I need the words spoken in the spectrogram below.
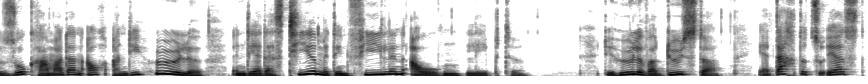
So kam er dann auch an die Höhle, in der das Tier mit den vielen Augen lebte. Die Höhle war düster. Er dachte zuerst,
